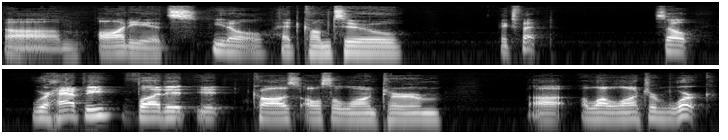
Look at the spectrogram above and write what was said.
um, audience, you know, had come to expect. So we're happy, but it, it caused also long term, uh, a lot of long term work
